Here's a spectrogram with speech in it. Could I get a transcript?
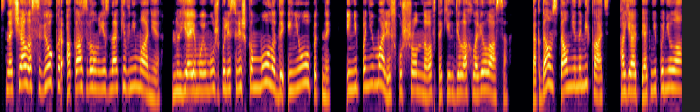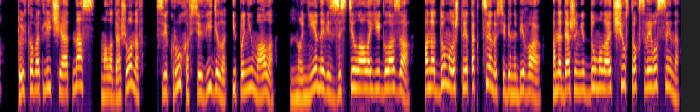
Сначала свекор оказывал мне знаки внимания, но я и мой муж были слишком молоды и неопытны и не понимали искушенного в таких делах лавеласа. Тогда он стал мне намекать, а я опять не поняла. Только в отличие от нас, молодоженов, свекруха все видела и понимала, но ненависть застилала ей глаза. Она думала, что я так цену себе набиваю. Она даже не думала о чувствах своего сына.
